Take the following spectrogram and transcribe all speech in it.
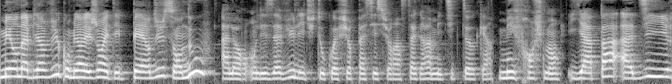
Mais on a bien vu combien les gens étaient perdus sans nous. Alors on les a vus les tutos coiffure passer sur Instagram et TikTok. Hein. Mais franchement, il a pas à dire.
